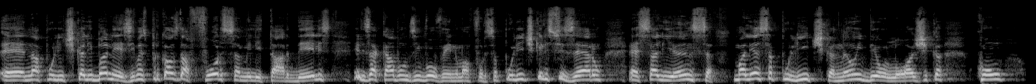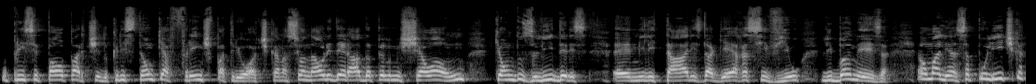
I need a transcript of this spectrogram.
é, na política libanesa. Mas por causa da força militar deles, eles acabam desenvolvendo uma força política. Eles fizeram essa aliança, uma aliança política, não ideológica, com o principal partido cristão, que é a Frente Patriótica Nacional, liderada pelo Michel Aoun, que é um dos líderes é, militares da guerra civil libanesa. É uma aliança política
